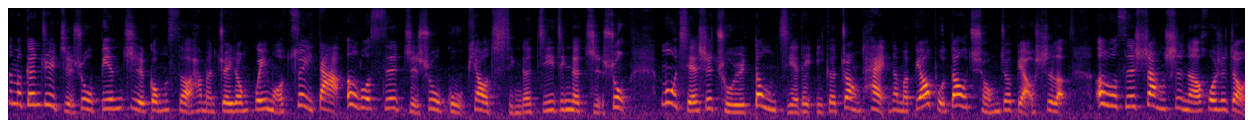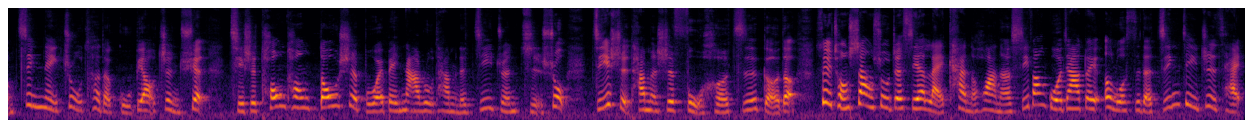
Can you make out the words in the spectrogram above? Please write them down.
那么根据指数编制公司哦，他们追踪规模最大俄罗斯指数股票型的基金的指数，目前是处于冻结的一个状态。那么标普道琼就表示了。俄罗斯上市呢，或是这种境内注册的股票证券，其实通通都是不会被纳入他们的基准指数，即使他们是符合资格的。所以从上述这些来看的话呢，西方国家对俄罗斯的经济制裁，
